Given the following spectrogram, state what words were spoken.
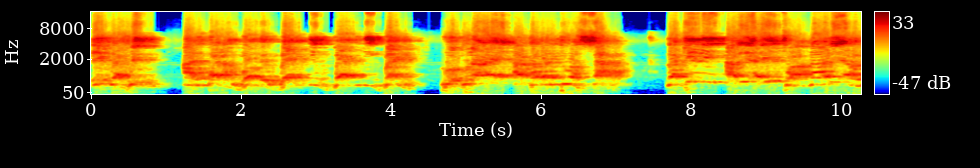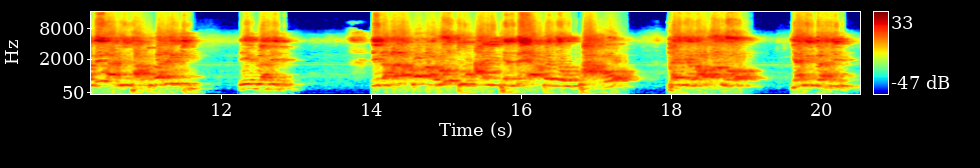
Ibrahim alikuwa na ng'ombe wengi wengi wengi, Rutu naye akabarikiwa sana, lakini aliyeitwa na aliyeambiwa nitakubariki ni Ibrahimu. Ina maana kwamba Rutu alitembea kwenye upako, kwenye maono ya Ibrahimu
